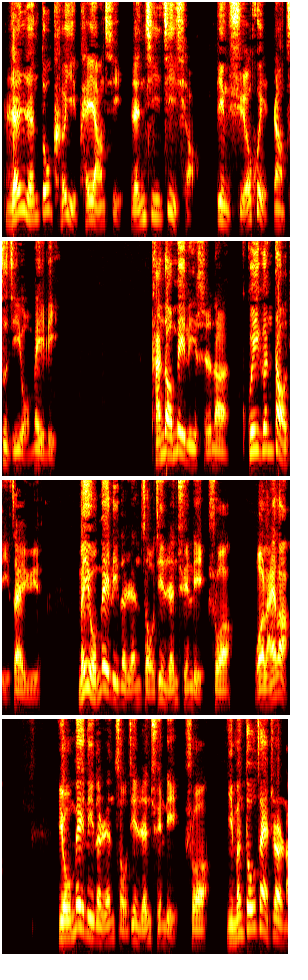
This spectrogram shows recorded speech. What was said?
人人都可以培养起人际技巧，并学会让自己有魅力。谈到魅力时呢，归根到底在于，没有魅力的人走进人群里说“我来了”，有魅力的人走进人群里说。你们都在这儿呢，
